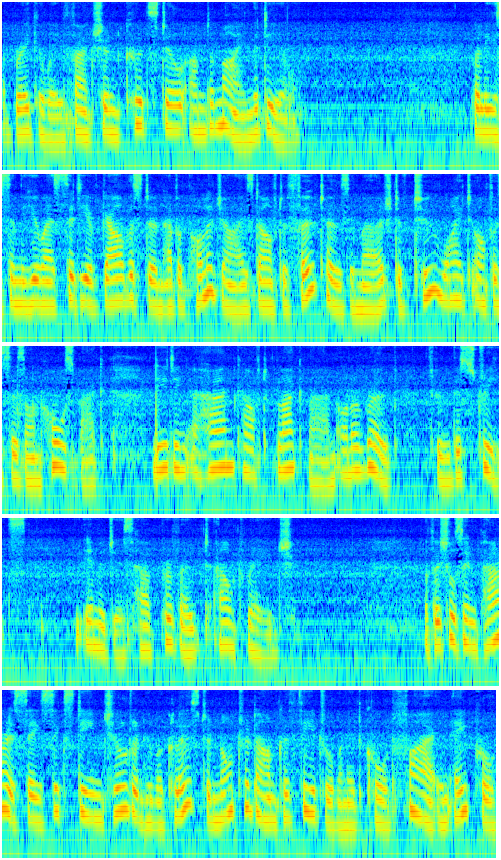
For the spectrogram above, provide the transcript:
A breakaway faction could still undermine the deal. Police in the U.S. city of Galveston have apologized after photos emerged of two white officers on horseback leading a handcuffed black man on a rope through the streets. The images have provoked outrage. Officials in Paris say 16 children who were close to Notre Dame Cathedral when it caught fire in April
